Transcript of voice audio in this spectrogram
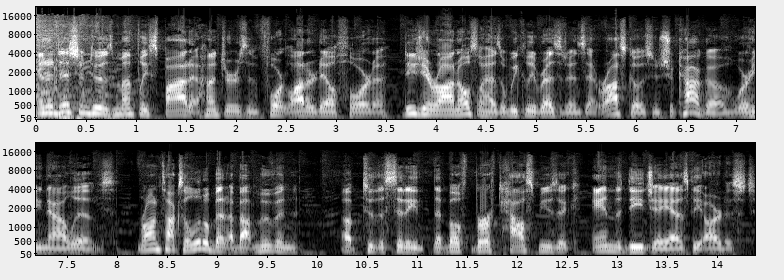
In addition to his monthly spot at Hunter's in Fort Lauderdale, Florida, DJ Ron also has a weekly residence at Roscoe's in Chicago, where he now lives. Ron talks a little bit about moving up to the city that both birthed house music and the DJ as the artist.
